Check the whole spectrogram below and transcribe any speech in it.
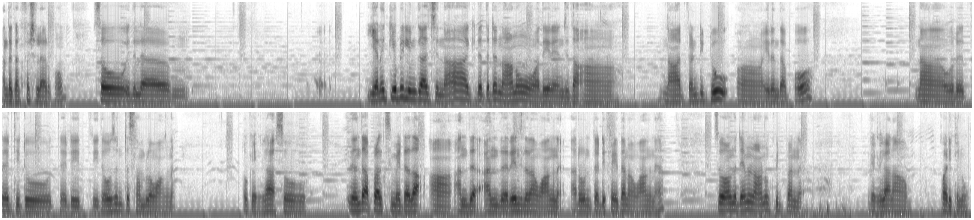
அந்த கன்ஃபெஷனில் இருக்கும். ஸோ இதில் எனக்கு எப்படி லிங்க் ஆச்சுன்னா கிட்டத்தட்ட நானும் அதே ரேஞ்சு தான். நான் டுவெண்ட்டி டூ இருந்தப்போ நான் ஒரு thirty two thirty three thousand சம்பளம் வாங்கினேன். ஓகேங்களா ஸோ இது வந்து அப்ராக்சிமேட்டாக தான் அந்த அந்த ரேஞ்சில் தான் வாங்கினேன். அரௌண்ட் தேர்ட்டி ஃபைவ் தான் நான் வாங்கினேன். ஸோ அந்த டைமில் நானும் குவிட் பண்ணேன். ஓகேங்களா நான் படிக்கணும்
